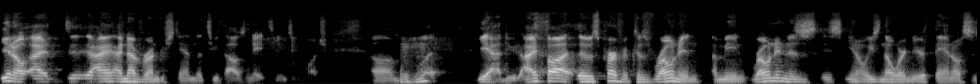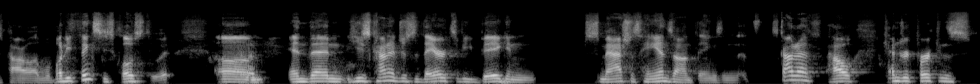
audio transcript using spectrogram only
you know, I I, I never understand the 2018 too much. Um, mm-hmm. But yeah, dude, I thought it was perfect because Ronan. I mean, Ronan is is you know he's nowhere near Thanos' power level, but he thinks he's close to it. Um, and then he's kind of just there to be big and smash his hands on things, and it's, it's kind of how Kendrick Perkins'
